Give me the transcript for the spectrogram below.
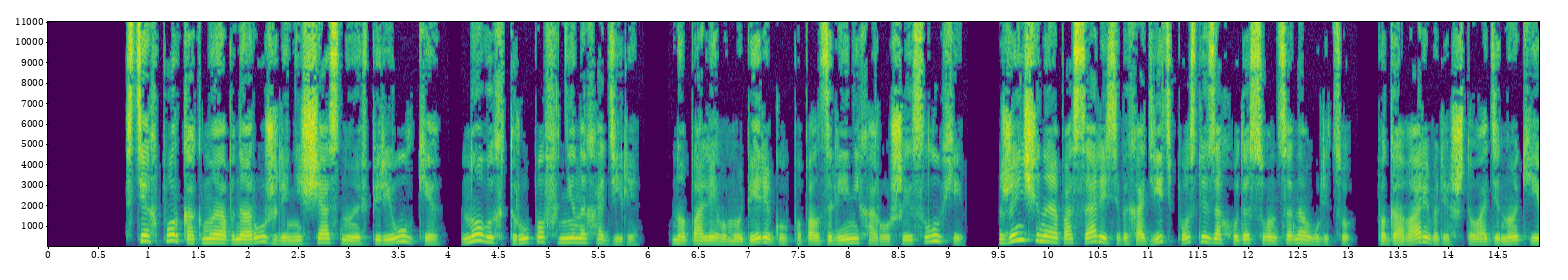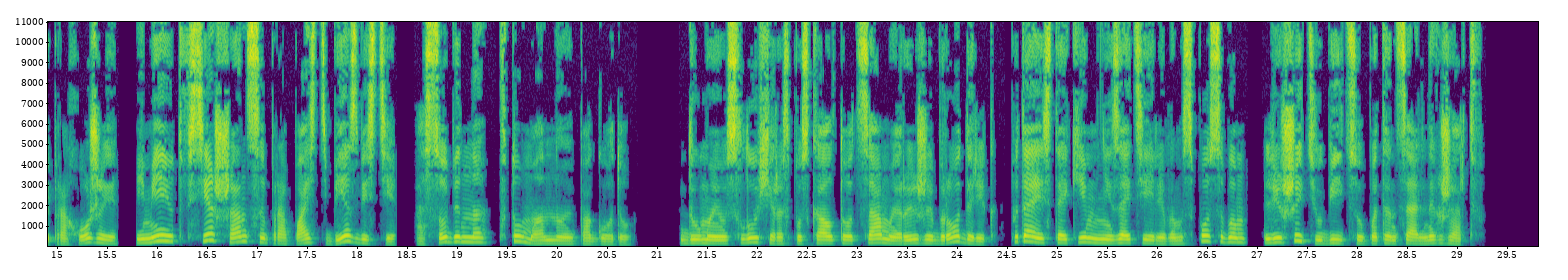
С тех пор, как мы обнаружили несчастную в переулке, новых трупов не находили но по левому берегу поползли нехорошие слухи. Женщины опасались выходить после захода солнца на улицу. Поговаривали, что одинокие прохожие имеют все шансы пропасть без вести, особенно в туманную погоду. Думаю, слухи распускал тот самый рыжий Бродерик, пытаясь таким незатейливым способом лишить убийцу потенциальных жертв.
